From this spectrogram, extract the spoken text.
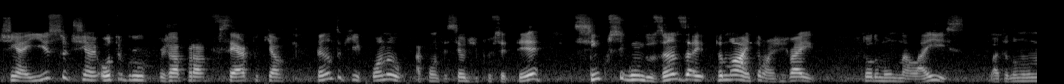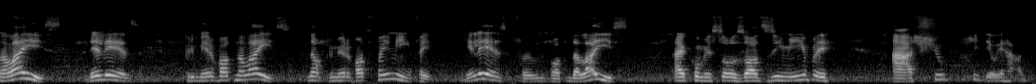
tinha isso, tinha outro grupo já para certo que. Tanto que quando aconteceu de ir pro CT, cinco segundos antes, aí todo mundo, ah, então a gente vai todo mundo na Laís? Vai todo mundo na Laís. Beleza. Primeiro voto na Laís. Não, primeiro voto foi em mim. Falei, beleza, foi o voto da Laís. Aí começou os votos em mim, eu falei, acho que deu errado.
